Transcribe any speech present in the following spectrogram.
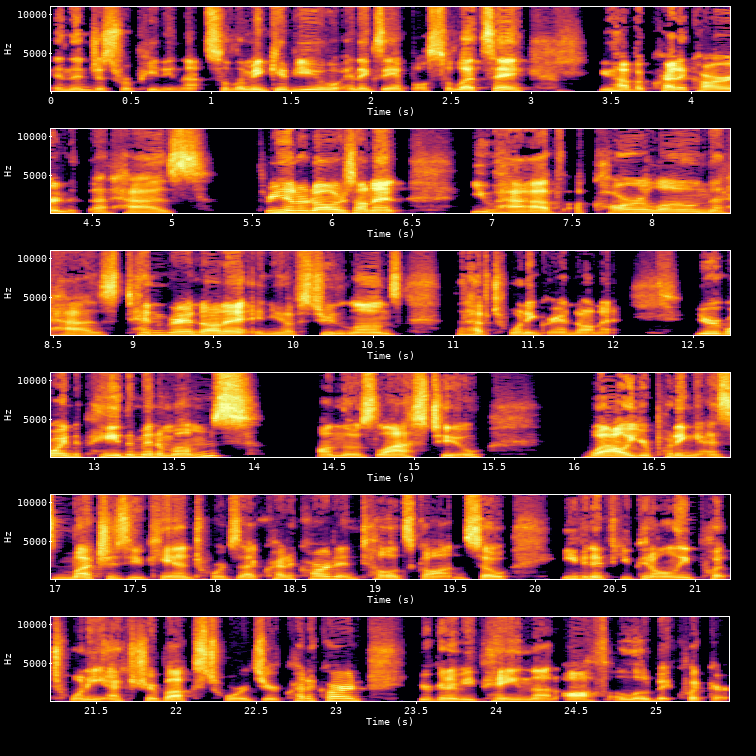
and then just repeating that. So let me give you an example. So let's say you have a credit card that has $300 on it you have a car loan that has 10 grand on it and you have student loans that have 20 grand on it. You're going to pay the minimums on those last two while you're putting as much as you can towards that credit card until it's gone. So even if you can only put 20 extra bucks towards your credit card, you're going to be paying that off a little bit quicker.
